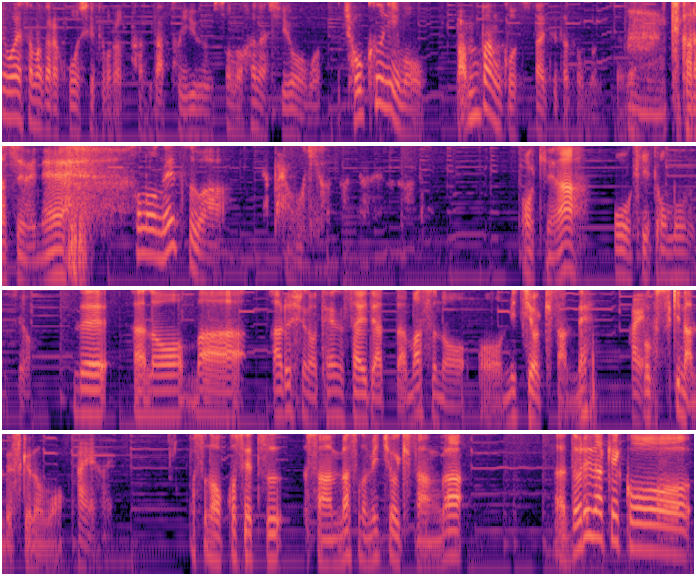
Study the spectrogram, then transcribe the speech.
親様からこう教えてもらったんだというその話を直にもうバンバンこう伝えてたと思うんですよね。うん力強いね。その熱はやっぱり大きかったんじゃないかなと大きいな。大きいと思うんですよ。で、あの、まあ、ある種の天才であった増野道興さんね、はい、僕好きなんですけども、はいはい。その古説さん、増野道興さんが、あどれだけこ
